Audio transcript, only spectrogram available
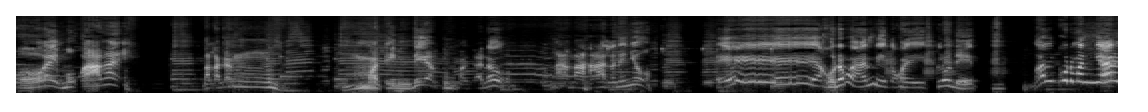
Oy, mukha nga eh. Talagang matindi ang pag ano, mamahala ninyo. Eh, ako naman dito kay Claudette, mahal ko naman yan.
